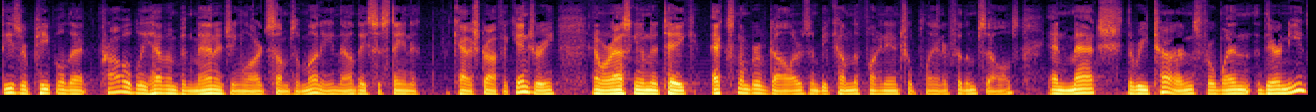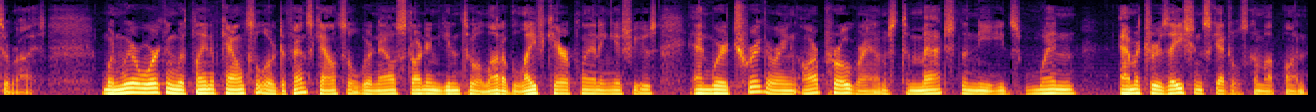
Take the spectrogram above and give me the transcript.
these are people that probably haven't been managing large sums of money. Now they sustain a catastrophic injury, and we're asking them to take X number of dollars and become the financial planner for themselves and match the returns for when their needs arise. When we're working with plaintiff counsel or defense counsel, we're now starting to get into a lot of life care planning issues, and we're triggering our programs to match the needs when amortization schedules come up on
